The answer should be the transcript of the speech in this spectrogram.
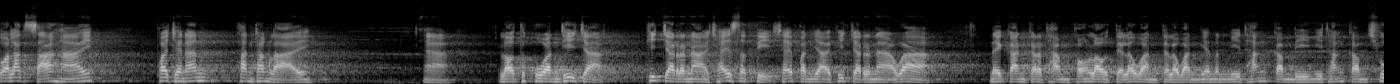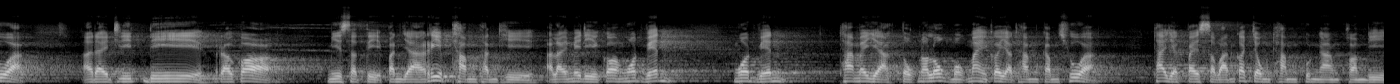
ก็รักษาหาย เพราะฉะนั้นท่านทั้งหลาย เราควรที่จะพิจารณาใช้สติใช้ปัญญาพิจารณาว่า ในการกระทำของเราแต่ละวันแต่ละวันเนี่ยมันมีทั้งกรรมดีมีทั้งกรรมชั่ว อะไรดีเราก็มีสติปัญญารีบทำทันที อะไรไม่ดีก็งดเว้น งดเว้น ถ้าไม่อยากตกนรกหมกไหมก็อย่าทำกรรมชั่ว ถ้าอยากไปสวรรค์ก็จงทำคุณงามความดี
